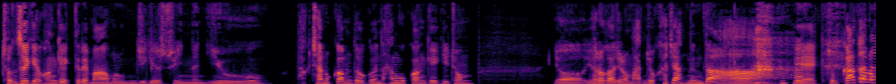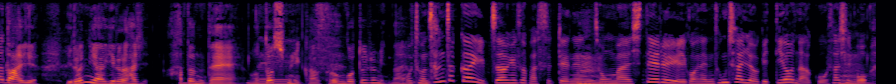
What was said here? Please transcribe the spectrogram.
전 세계 관객들의 마음을 움직일 수 있는 이유 박찬욱 감독은 한국 관객이 좀 여러 가지로 만족하지 않는다. 예, 좀 까다롭다. 까다롭... 이런 이야기를 하시, 하던데 네. 어떻습니까? 네. 그런 것도 좀 있나요? 뭐 전 창작가의 입장에서 봤을 때는 음. 정말 시대를 읽어내는 통찰력이 뛰어나고 사실 뭐 음. 뭐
